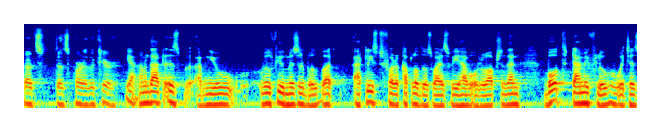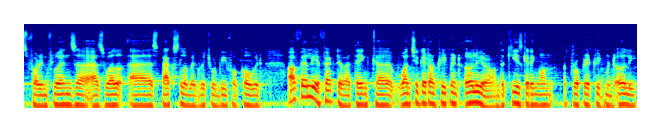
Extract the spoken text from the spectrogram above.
That's that's part of the cure. Yeah, I mean that is. I mean you will feel miserable, but at least for a couple of those viruses, we have oral options. And both Tamiflu, which is for influenza, as well as Paxlovid, which would be for COVID, are fairly effective. I think uh, once you get on treatment earlier on, the key is getting on appropriate treatment early.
